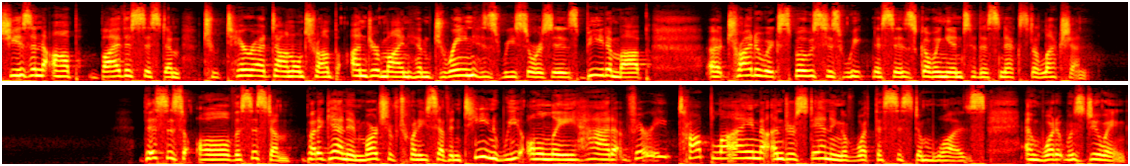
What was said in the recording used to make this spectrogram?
She is an op by the system to tear at Donald Trump, undermine him, drain his resources, beat him up, uh, try to expose his weaknesses going into this next election. This is all the system. But again, in March of 2017, we only had a very top line understanding of what the system was and what it was doing.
